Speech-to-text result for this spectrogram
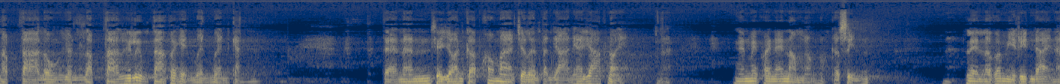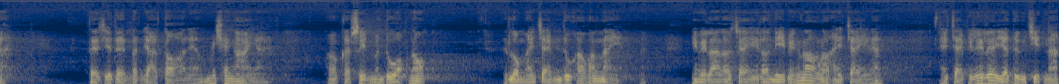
หลับตาลงจนหลับตาหรือลืมตาก็เห็นเหมือนเหมือนกัน แต่นั้นจะย้อนกลับเข้ามาเจริญปัญญาเนี่ยยากหน่อยนะงั้นไม่ค่อยแนะนำหรอกกสินเล่นเราก็มีริ้นได้นะ แต่จะเดินปัญญาต่อเนี่ยไม่ใช่ง่ายนะเพราะกสินมันดูออกนอก ลมหายใจมันดูเข้าข้างในนี่เวลาเราใจเราหนีไปข้างนอกเราหายใจนะหายใจไปเรื่อยๆอย่าดึงจิตนะ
